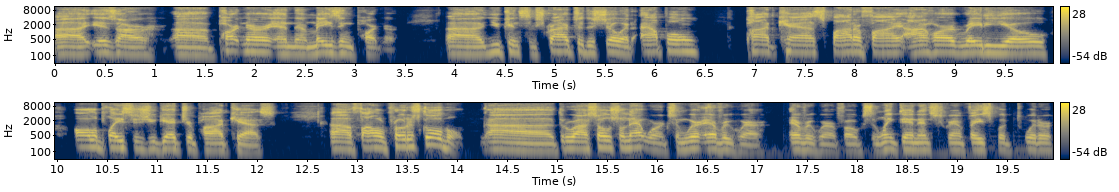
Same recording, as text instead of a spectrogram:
uh, is our uh, partner and an amazing partner. Uh, you can subscribe to the show at Apple Podcast, Spotify, iHeartRadio, all the places you get your podcasts. Uh, follow Protis Global uh, through our social networks, and we're everywhere, everywhere, folks. LinkedIn, Instagram, Facebook, Twitter,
